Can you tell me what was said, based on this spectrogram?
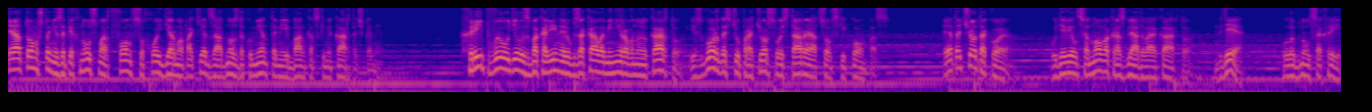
и о том, что не запихнул смартфон в сухой гермопакет заодно с документами и банковскими карточками. Хрип выудил из боковины рюкзака ламинированную карту и с гордостью протер свой старый отцовский компас. «Это что такое?» – удивился Новак, разглядывая карту. «Где?» — улыбнулся Хрип.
